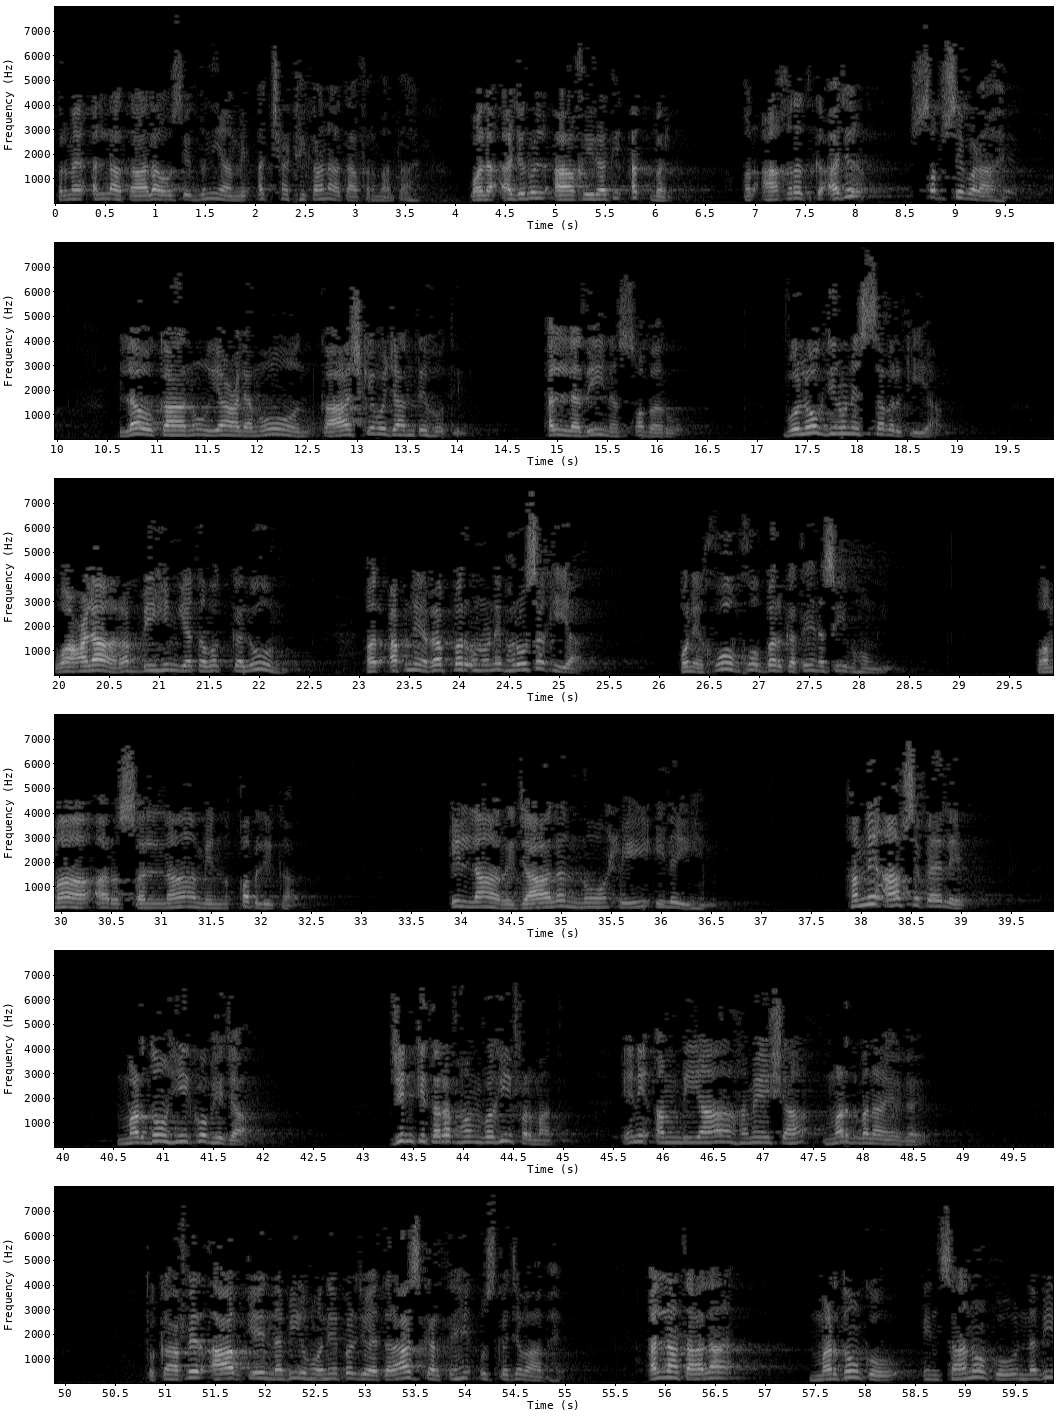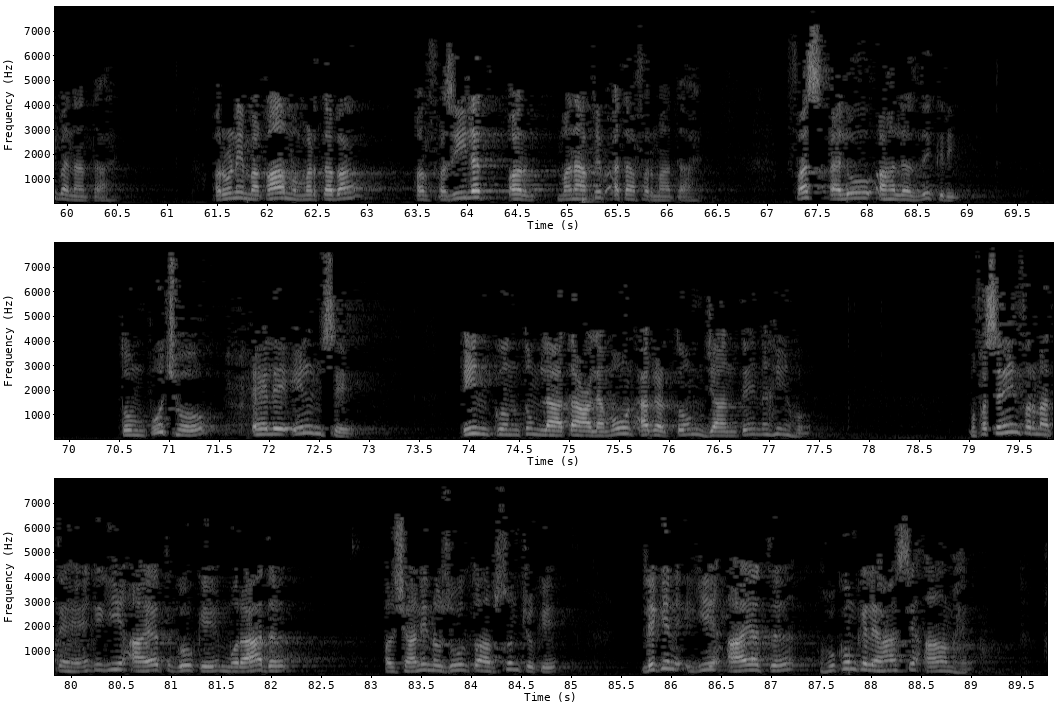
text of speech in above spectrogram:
فرمائے اللہ تعالیٰ اسے دنیا میں اچھا ٹھکانا عطا فرماتا ہے۔ والا اجر الآخرتی اکبر اور آخرت کا اجر سب سے بڑا ہے۔ لو کانو یا کاش کے وہ جانتے ہوتے۔ اللہ صبر وہ لوگ جنہوں نے صبر کیا۔ وہ اعلی ربیم یا اور اپنے رب پر انہوں نے بھروسہ کیا۔ انہیں خوب خوب برکتیں نصیب ہوں گی۔ وما ارسلنا من قبل کا اللہ رجال نوحی الیہم۔ ہم نے آپ سے پہلے مردوں ہی کو بھیجا، جن کی طرف ہم وہی فرماتے یعنی انبیاء ہمیشہ مرد بنائے گئے۔ تو کافر آپ کے نبی ہونے پر جو اعتراض کرتے ہیں، اس کا جواب ہے۔ اللہ تعالی مردوں کو انسانوں کو نبی بناتا ہے اور انہیں مقام مرتبہ اور فضیلت اور مناقب عطا فرماتا ہے۔ فس اہل ذکری تم پوچھو اہل علم سے، ان کن تم لاتا اگر تم جانتے نہیں ہو۔ مفسرین فرماتے ہیں کہ یہ آیت گو کے مراد اور شانی نزول تو آپ سن چکے، لیکن یہ آیت حکم کے لحاظ سے عام ہے۔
